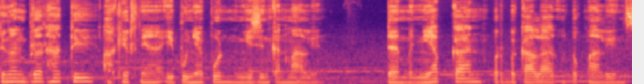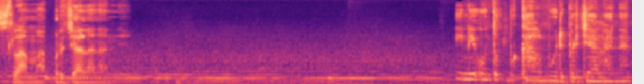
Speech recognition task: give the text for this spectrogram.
Dengan berat hati, akhirnya ibunya pun mengizinkan Malin dan menyiapkan perbekalan untuk Malin selama perjalanannya. Ini untuk bekalmu di perjalanan.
